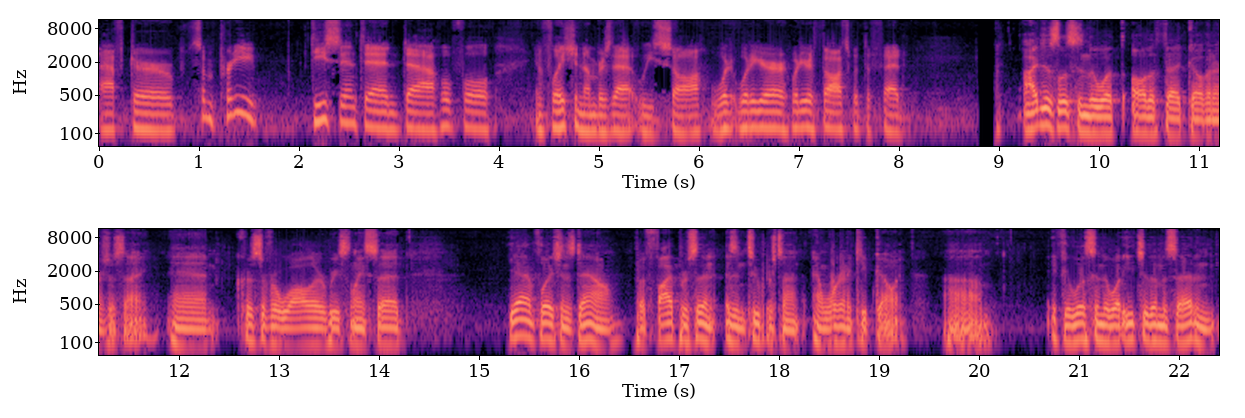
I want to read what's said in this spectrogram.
after some pretty decent and uh, hopeful inflation numbers that we saw. What, what are your what are your thoughts with the Fed? I just listened to what all the Fed governors are saying, and Christopher Waller recently said, "Yeah, inflation's down, but five percent isn't two percent, and we're going to keep going." Um, if you listen to what each of them has said, and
